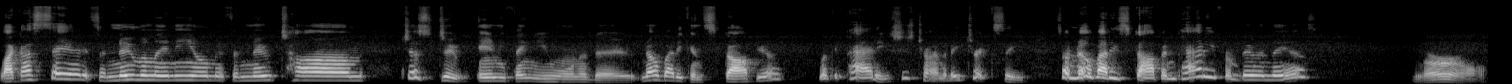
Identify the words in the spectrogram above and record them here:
like I said, it's a new millennium, it's a new time. Just do anything you want to do. Nobody can stop you. Look at Patti. She's trying to be Trixie. So nobody's stopping Patti from doing this. Girl,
